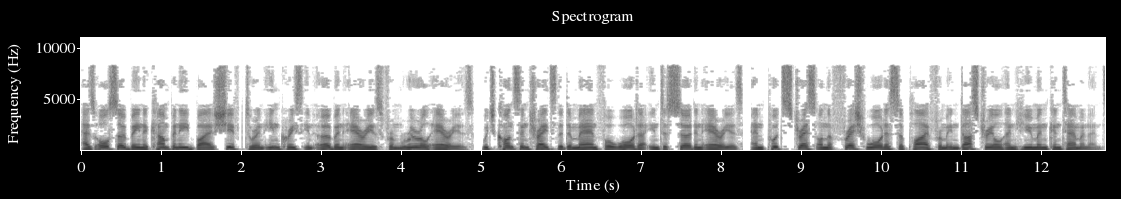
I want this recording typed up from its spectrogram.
has also been accompanied by a shift to an increase in urban areas from rural areas, which concentrates the demand for water into certain areas, and puts stress on the fresh water supply from industrial and human contaminants.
